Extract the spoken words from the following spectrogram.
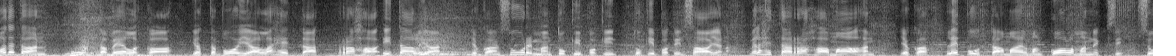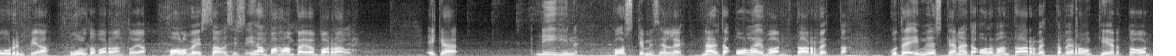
Me otetaan uutta velkaa, jotta voidaan lähettää rahaa Italiaan, joka on suurimman tukipotin, tukipotin saajana. Me lähettää rahaa maahan, joka leputtaa maailman kolmanneksi suurimpia kultavarantoja holveissa, siis ihan pahan päivän varalle. Eikä niihin koskemiselle näytä olevan tarvetta, kuten ei myöskään näytä olevan tarvetta veronkiertoon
